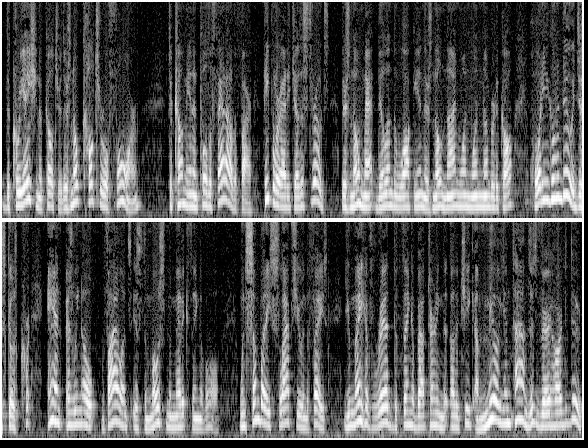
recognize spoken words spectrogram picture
the creation of culture. There's no cultural form to come in and pull the fat out of the fire. People are at each other's throats. There's no Matt Dillon to walk in. There's no 911 number to call. What are you going to do? It just goes. Cra- and as we know, violence is the most mimetic thing of all. When somebody slaps you in the face, you may have read the thing about turning the other cheek a million times. It's very hard to do.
